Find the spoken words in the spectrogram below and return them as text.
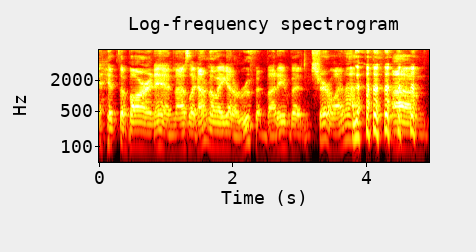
hit the bar and in. And I was like, I don't know why you got to roof it, buddy, but sure, why not? um,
